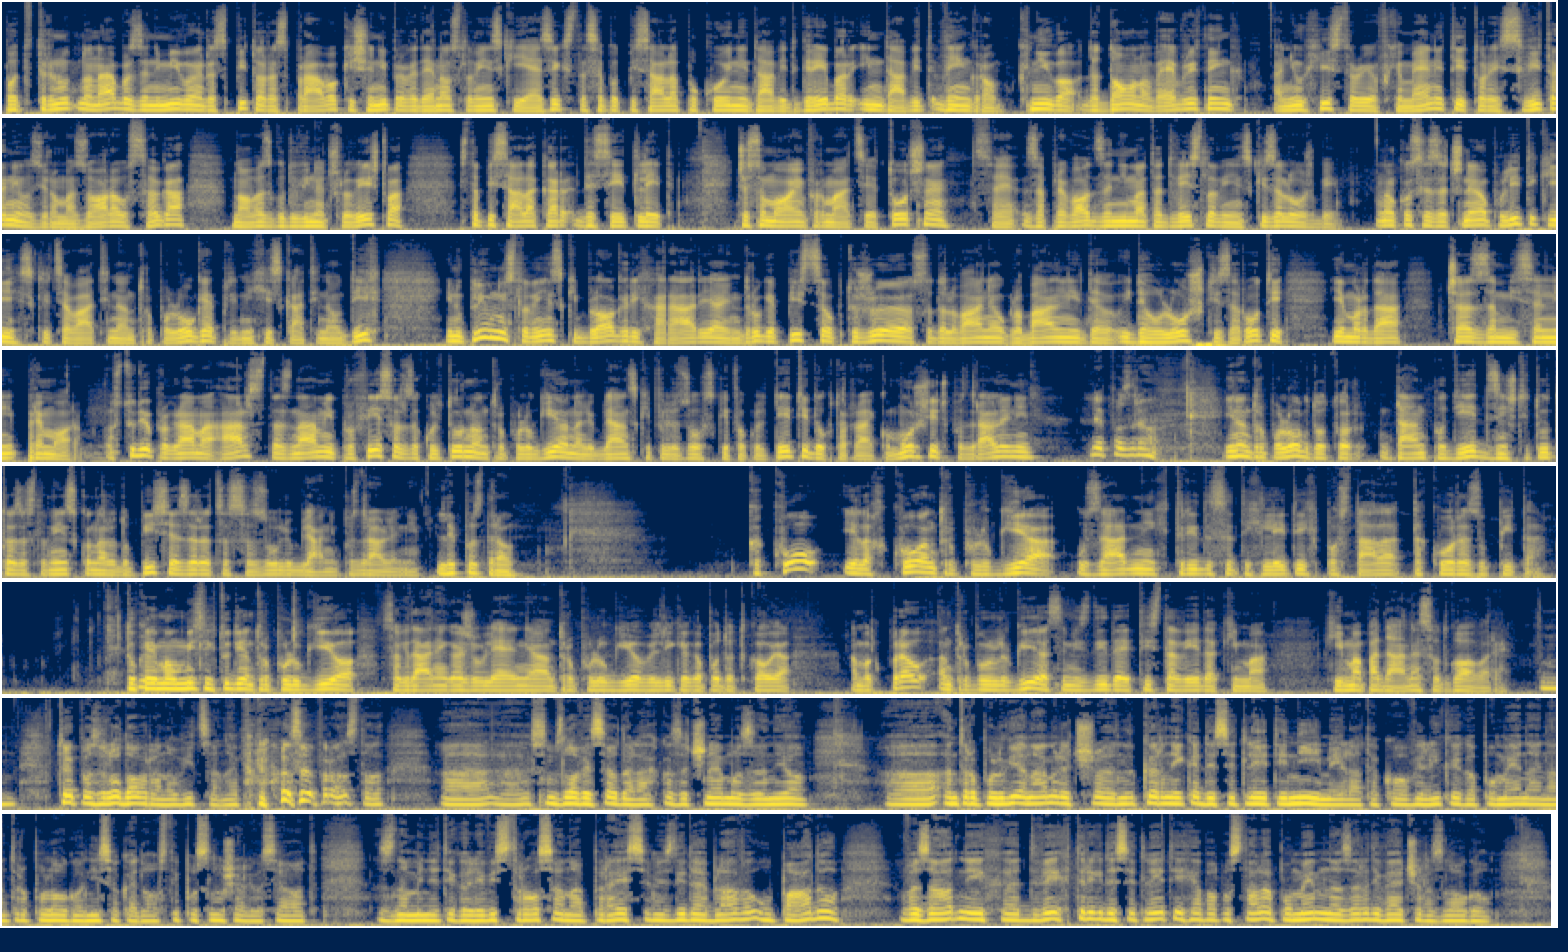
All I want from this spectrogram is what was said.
Pod trenutno najbolj zanimivo in razpito razpravo, ki še ni prevedena v slovenski jezik, sta se podpisala pokojni David Greber in David Vengrov. Knjigo The Dawn of Everything, A New History of Humanity, torej svitanje oziroma zora vsega, nova zgodovina človeštva, sta pisala kar deset let. Če so moje informacije točne, se za prevod zanimata dve slovenski založbi. No, ko se začnejo politiki sklicevati na antropologe, pri njih iskati navdih in vplivni slovenski blogeri Hararija in druge pisce obtožujejo sodelovanja v globalni ideološki zaroti, je morda čas za miselni premor. V studiu programa Ars sta z nami profesor za kulturno antropologijo na Ljubljanski filozofski fakulteti, dr. Rajko Muršič, pozdravljeni. Lep pozdrav. In antropolog dr. Dan Podjed z Inštituta za slovensko narodopisje ZRC SAZU Ljubljani. Pozdravljeni. Lep pozdrav kako je lahko antropologija v zadnjih 30 letih postala tako razupita? Tukaj imam v mislih tudi antropologijo vsakdanjega življenja, antropologijo velikega podatkovja, ampak prav antropologija se mi zdi, da je tista veda, ki ima, ki ima pa danes odgovore. Mm, to je pa zelo dobra novica. Prosto, uh, uh, sem zelo vesel, da lahko začnemo z njo. Uh, antropologija namreč kar nekaj desetletij ni imela tako velikega pomena in antropologov niso kaj dosti poslušali, vse od znamenitega Levi Strosa naprej. Se mi zdi, da je bila v upadu, v zadnjih dveh, treh desetletjih je pa postala pomembna zaradi več razlogov.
